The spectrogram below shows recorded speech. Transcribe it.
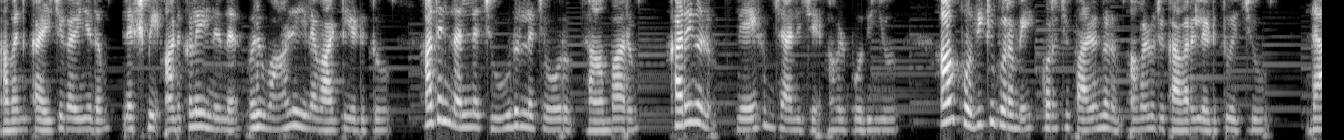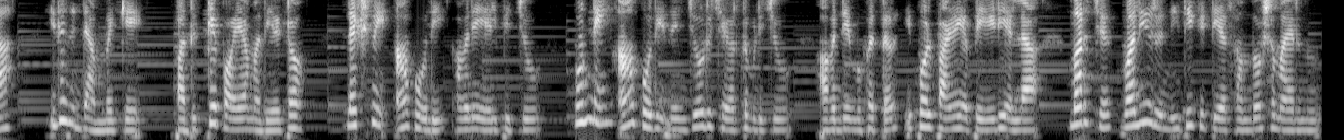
അവൻ കഴിച്ചു കഴിഞ്ഞതും ലക്ഷ്മി അടുക്കളയിൽ നിന്ന് ഒരു വാഴയില വാട്ടിയെടുത്തു. അതിൽ നല്ല ചൂടുള്ള ചോറും സാമ്പാറും കറികളും സ്നേഹം ചാലിച്ച് അവൾ പൊതിഞ്ഞു. ആ പൊതിക്കു പുറമെ കുറച്ച് പഴങ്ങളും അവൾ ഒരു കവറിൽ എടുത്തു വെച്ചു. ദാ ഇത് നിന്റെ അമ്മയ്ക്ക്. പതുക്കെ പോയാ മതി കേട്ടോ ലക്ഷ്മി ആ പോതി അവനെ ഏൽപ്പിച്ചു. ഉണ്ണി ആ പൊതി നെഞ്ചോട് ചേർത്ത് പിടിച്ചു. അവന്റെ മുഖത്ത് ഇപ്പോൾ പഴയ പേടിയല്ല മറിച്ച് വലിയൊരു നിധി കിട്ടിയ സന്തോഷമായിരുന്നു.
